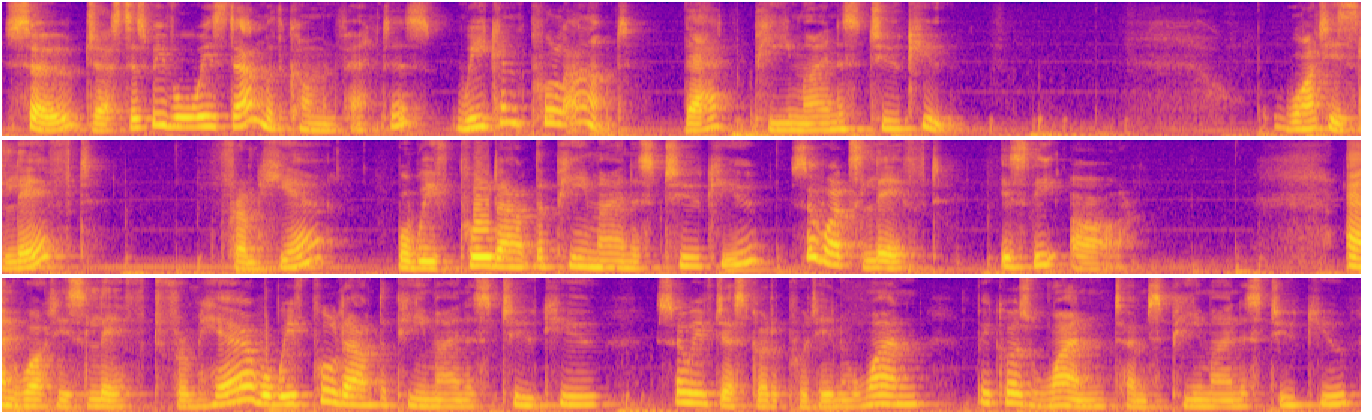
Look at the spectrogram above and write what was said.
So, just as we've always done with common factors, we can pull out that p minus 2q. What is left from here? Well, we've pulled out the p minus 2q, so what's left is the r. And what is left from here? Well, we've pulled out the p minus 2q, so we've just got to put in a 1 because 1 times p minus 2q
